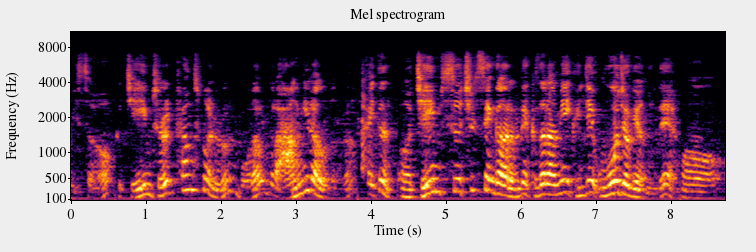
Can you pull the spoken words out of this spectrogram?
고 있어요. 그 제임스를 프랑스 말로는 뭐라 그러더라? 앙이라고 그러더라. 하여튼 어, 제임스 7세인가 그러는데 그 사람이 굉장히 우호적이었는데 어,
